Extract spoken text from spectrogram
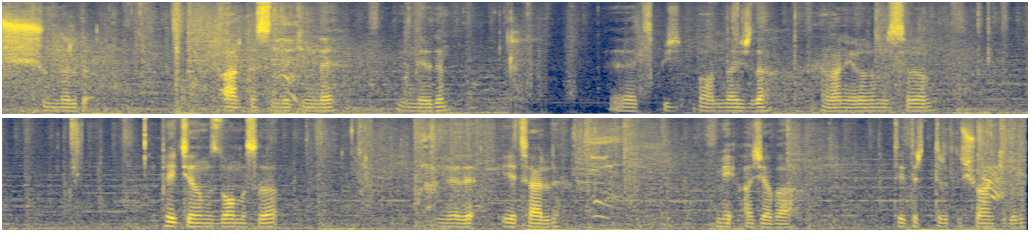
Şunları da arkasındakini de indirdim. Evet bir bandajla hemen yaralarımızı saralım. Pek canımızda olmasa da yine de yeterli mi acaba? Dedirttirdi şu anki durum.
